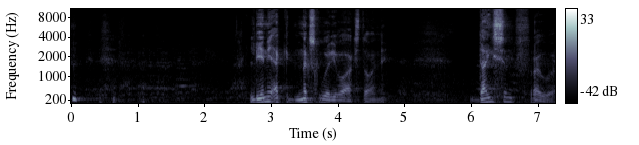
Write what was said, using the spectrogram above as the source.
Lenie, ek het niks gehoor hier waar ek staan nie. Duisend vroue.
